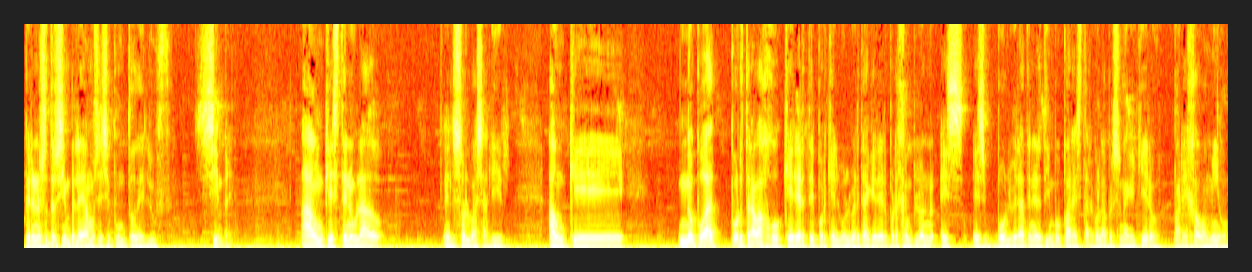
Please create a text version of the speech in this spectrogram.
Pero nosotros siempre le damos ese punto de luz, siempre. Aunque esté nublado, el sol va a salir. Aunque no pueda por trabajo quererte, porque el volverte a querer, por ejemplo, es, es volver a tener tiempo para estar con la persona que quiero, pareja o amigo.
